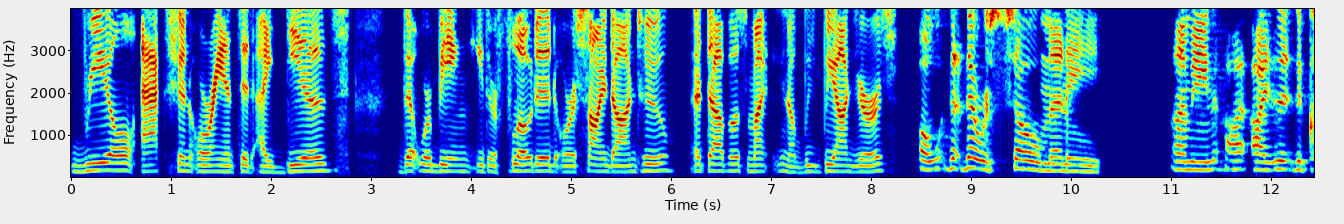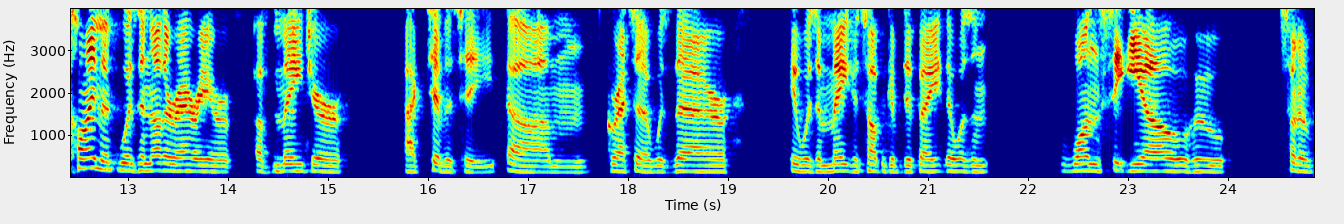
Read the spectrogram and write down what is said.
real action oriented ideas that were being either floated or signed on to at Davos, might, you know, beyond yours? Oh, th- there were so many. I mean, I, I, the climate was another area of, of major activity. Um, Greta was there. It was a major topic of debate. There wasn't one CEO who sort of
